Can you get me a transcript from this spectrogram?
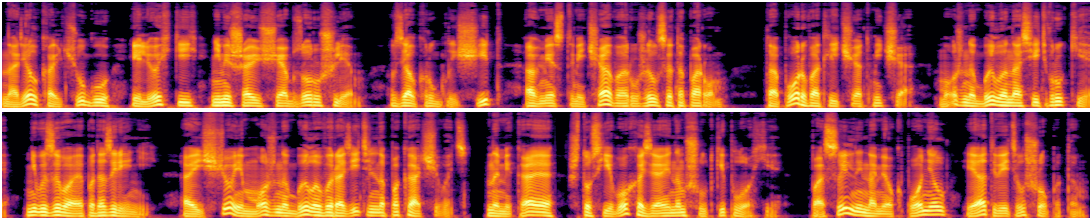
Надел кольчугу и легкий, не мешающий обзору шлем, взял круглый щит, а вместо меча вооружился топором. Топор, в отличие от меча, можно было носить в руке, не вызывая подозрений. А еще им можно было выразительно покачивать, намекая, что с его хозяином шутки плохи. Посыльный намек понял и ответил шепотом.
